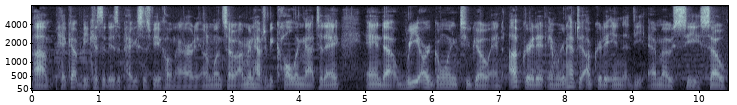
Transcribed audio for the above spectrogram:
um, pickup because it is a Pegasus vehicle and I already own one. So I'm going to have to be calling that today. And uh, we are going to go and upgrade it. And we're going to have to upgrade it in the MOC. So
